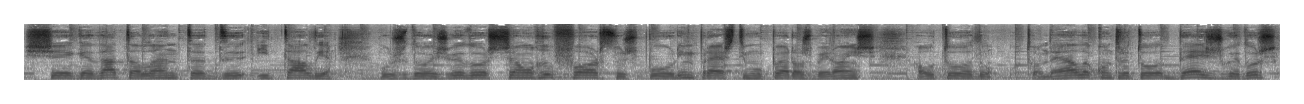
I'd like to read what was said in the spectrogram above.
chega da Atalanta de Itália. Os dois jogadores são reforços por empréstimo para os Beirões. Ao todo, o Tondela contratou 10 jogadores,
